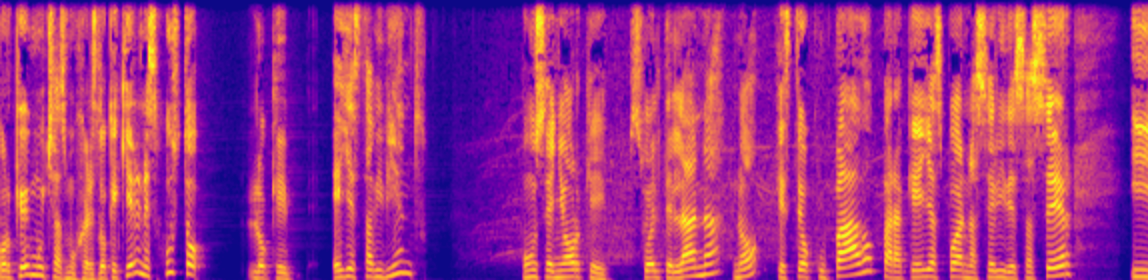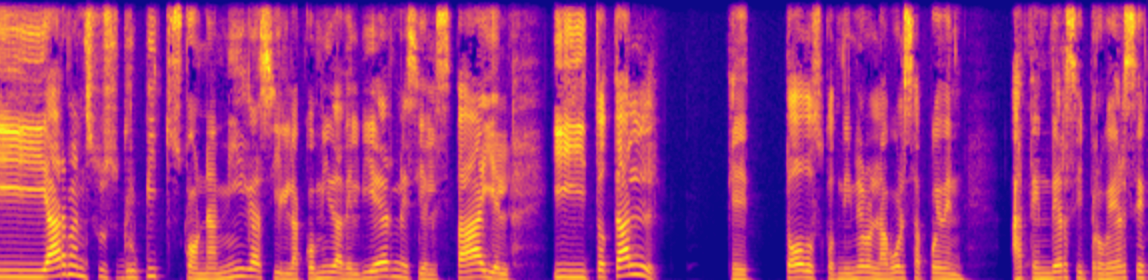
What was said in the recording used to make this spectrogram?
Porque hoy muchas mujeres lo que quieren es justo lo que ella está viviendo. Un señor que suelte lana, ¿no? Que esté ocupado para que ellas puedan hacer y deshacer y arman sus grupitos con amigas y la comida del viernes y el spa y el y total que todos con dinero en la bolsa pueden atenderse y proveerse,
